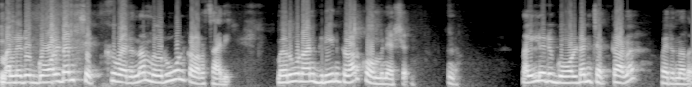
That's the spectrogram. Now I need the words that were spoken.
നല്ലൊരു ഗോൾഡൻ ചെക്ക് വരുന്ന maroon colour sari maroon and green colour combination നല്ലൊരു ഗോൾഡൻ ചെക്കാണ് വരുന്നത്.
